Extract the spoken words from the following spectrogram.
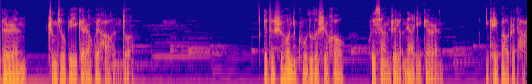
个人终究比一个人会好很多。有的时候，你孤独的时候，会想着有那样一个人，你可以抱着他。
